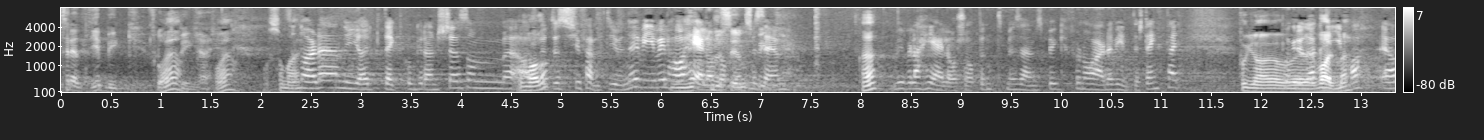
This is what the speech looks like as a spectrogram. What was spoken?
tredje bygg, flott oh, ja. bygg her. Oh, ja. Så nå er det ny arkitektkonkurranse som avsluttes 25.6. Vi vil ha helårsåpent museum. Hæ? Vi vil ha helårsåpent museumsbygg, for nå er det vinterstengt her. På grunn av, På grunn av varme? klima. Ja.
